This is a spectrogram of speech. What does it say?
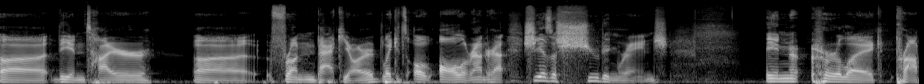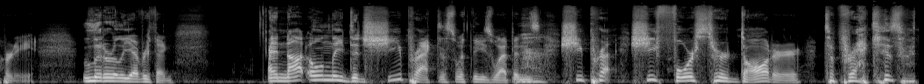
uh the entire uh front and backyard. Like it's all, all around her house. She has a shooting range in her like property. Literally everything. And not only did she practice with these weapons, she pra- she forced her daughter to practice with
